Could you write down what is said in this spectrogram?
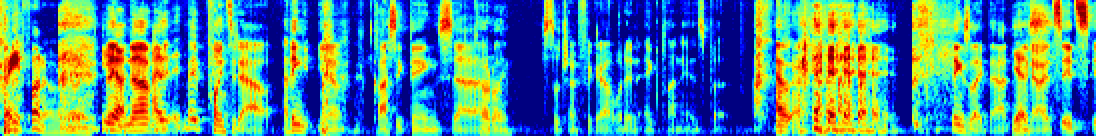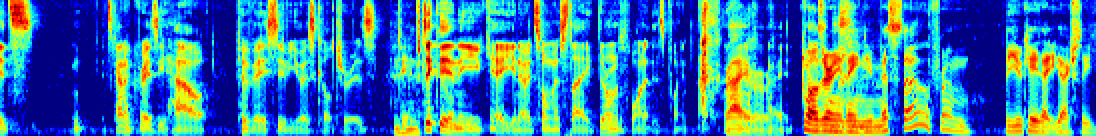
made fun of really. yeah, Yeah, no, I- may, may pointed out. I think you know, classic things. Uh, Totally. Still trying to figure out what an eggplant is, but Oh. things like that. Yes. You know, it's it's it's it's kind of crazy how pervasive U.S. culture is, Yeah. particularly in the UK. You know, it's almost like they're almost one at this point. right, right, right. Well, is there anything you missed though from the UK that you actually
